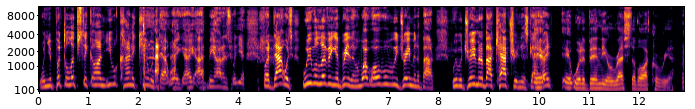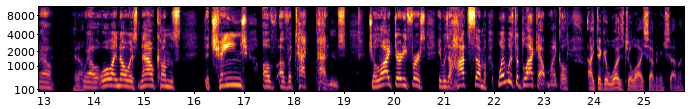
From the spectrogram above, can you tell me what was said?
When you put the lipstick on, you were kind of cute with that wig. I, I'll be honest with you. But that was, we were living and breathing. What, what were we dreaming about? We were dreaming about capturing this guy, it, right? it would have been the arrest of our career, Well, you know. well, all I know is now comes the change of, of attack patterns. July 31st, it was a hot summer. When was the blackout, Michael? I think it was July 77.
